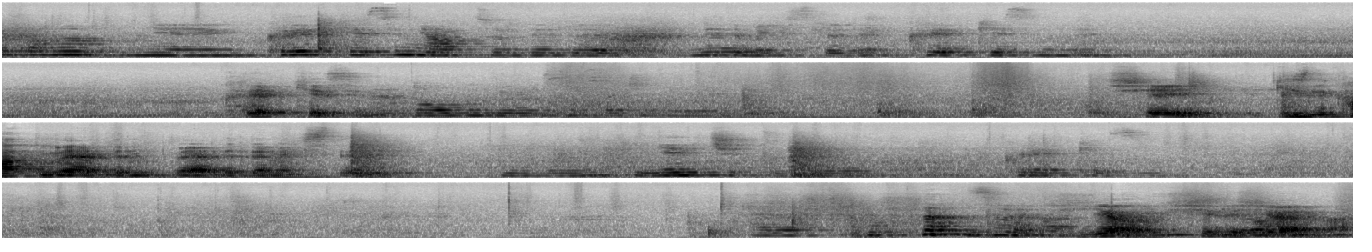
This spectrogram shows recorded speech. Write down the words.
Biri bana e, krep kesim yaptır dedi. Ne demek istedi? Krep kesim? Krep kesim. Yani dolgun görünsün saçın diye. Şey, gizli kat mı verdir, verdir demek istedi. Bilmiyorum ki. Yeni çıktı diyor. Krep kesim. Yok, şimdi şey şöyle var.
